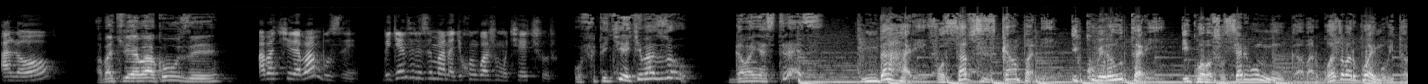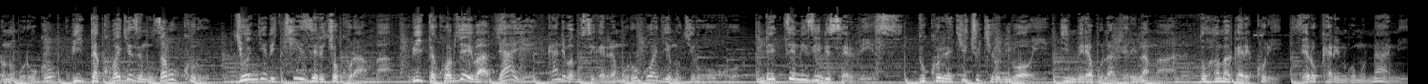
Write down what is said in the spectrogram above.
Alo? Abakiriya bakubuze abakiriya bambuze? Bigenzereze imana gikundwaje umukecuru. Ufite ikihe kibazo? Gabanya siteresi ndahari for services company. Ikubera aho utari igwa abasosiyari b'umwuga barwaza abarwayi mu bitaro no mu rugo bita ku bageze mu zabukuru. Byongera icyizere cyo kuramba. Bita ku babyeyi babyaye kandi bagusigarira mu rugo wagiye mu kiruhuko. Ndetse n'izindi serivisi dukorera kicukiro niboyi imbere ya bulanjeri lamani duhamagare kuri zeru karindwi umunani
